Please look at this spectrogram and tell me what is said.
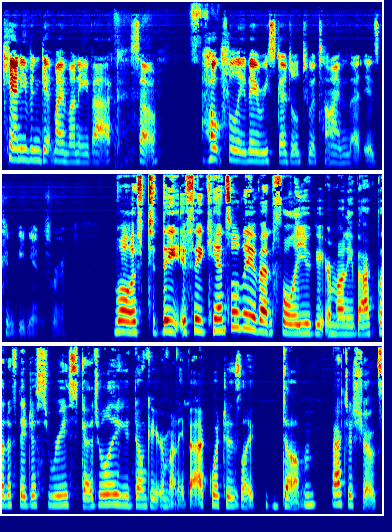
Can't even get my money back. So hopefully they reschedule to a time that is convenient for. Well, if t- they if they cancel the event fully, you get your money back. But if they just reschedule it, you don't get your money back, which is like dumb. Back to Strokes.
